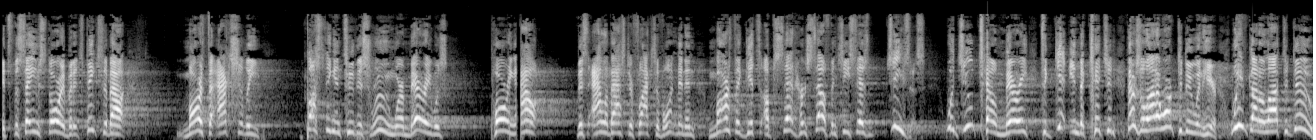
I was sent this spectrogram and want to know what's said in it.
It's the same story, but it speaks about Martha actually busting into this room where Mary was pouring out this alabaster flax of ointment, and Martha gets upset herself and she says, Jesus, would you tell Mary to get in the kitchen? There's a lot of work to do in here. We've got a lot to do.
